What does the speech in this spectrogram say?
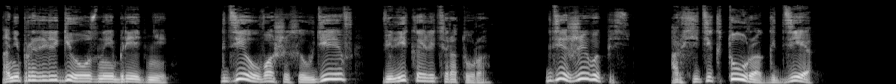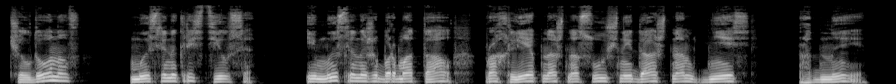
а не про религиозные бредни. Где у ваших иудеев великая литература? Где живопись? Архитектура где?» Челдонов мысленно крестился и мысленно же бормотал про хлеб наш насущный дашь нам днесь. Родные,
